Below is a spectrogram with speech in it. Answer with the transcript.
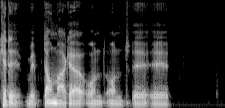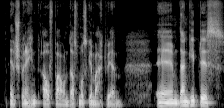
Kette mit Downmarker und, und äh, äh, entsprechend aufbauen. Das muss gemacht werden. Ähm, dann gibt es,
